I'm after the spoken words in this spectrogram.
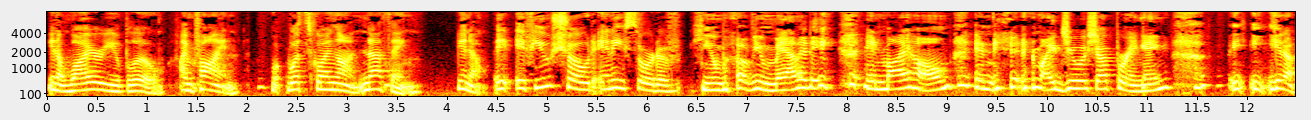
you know why are you blue? I'm fine. What's going on? Nothing you know, if you showed any sort of hum- of humanity in my home, in, in my Jewish upbringing, you know,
